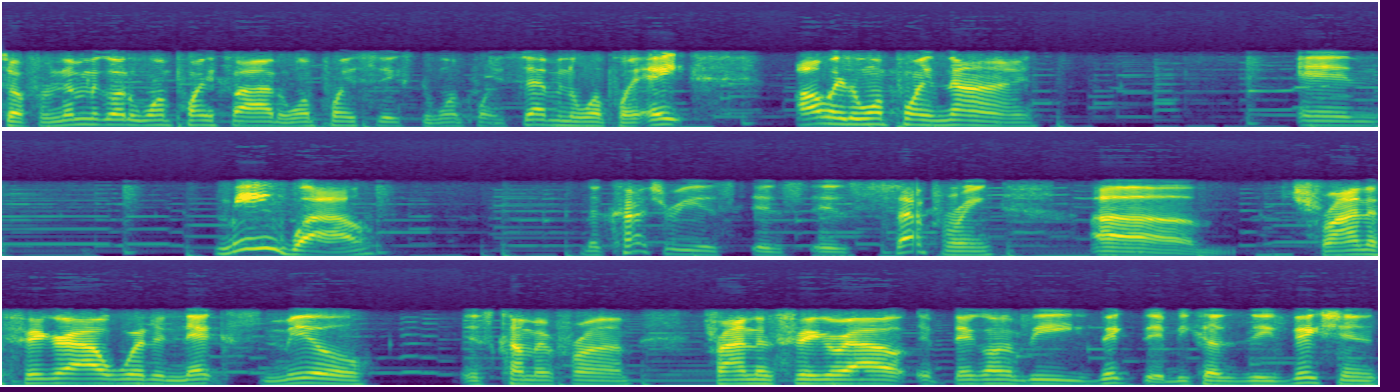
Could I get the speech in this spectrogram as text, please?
So from them to go to 1.5 to 1.6 to 1.7 to 1.8, all the way to 1.9, and meanwhile, the country is is is suffering um, trying to figure out where the next meal is coming from, trying to figure out if they're going to be evicted because the evictions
